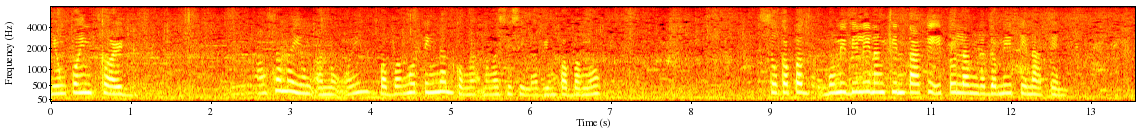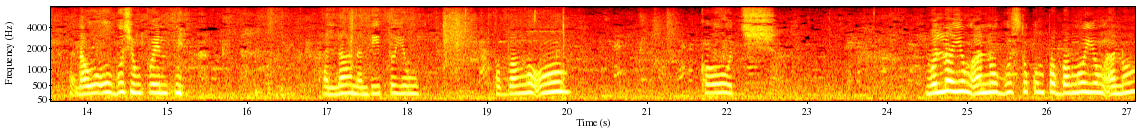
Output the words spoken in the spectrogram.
Yung point card. Asa na yung ano, oy? Pabango. Tingnan ko nga, mga sisilab, yung pabango. So kapag bumibili ng Kentucky, ito lang gagamitin natin. Nauubos yung point niya. Hala, nandito yung pabango, oh. Coach. Wala yung ano, gusto kong pabango yung ano.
